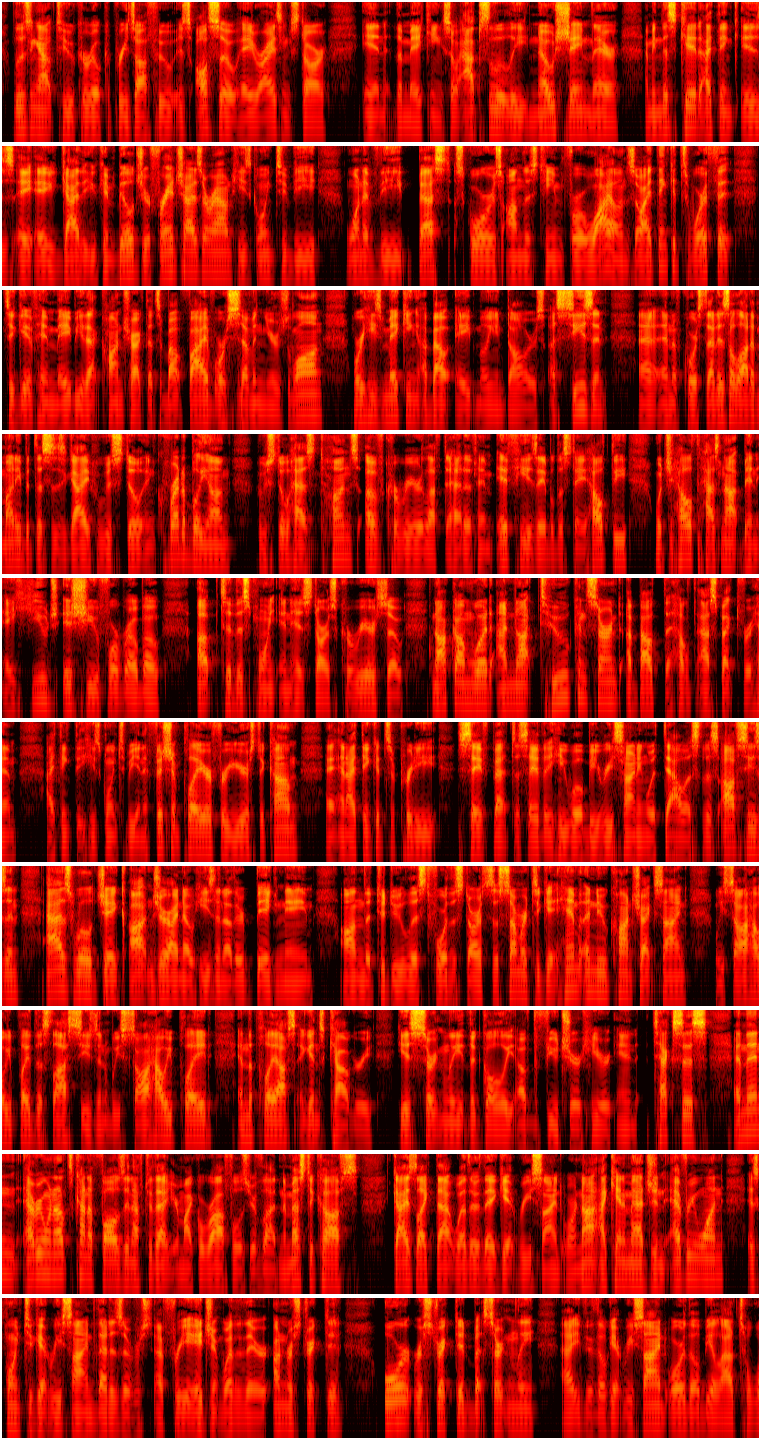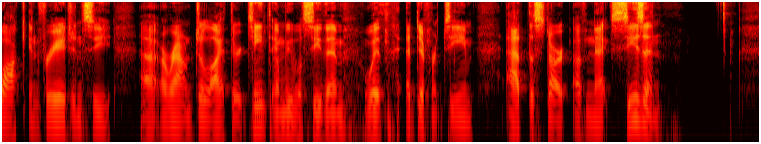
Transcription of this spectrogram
losing out to Kirill Kaprizov, who is also a rising star in the making. So, absolutely no shame there. I mean, this kid, I think, is a, a guy that you can build your franchise around. He's going to be one of the best scorers on this team for a while. And so, I think it's worth it to give him maybe that contract that's about five or seven years long, where he's making about $8 million a season. Uh, and of course, that is a lot of money, but this is a guy who is still incredibly young, who still has tons of career left ahead of him if he is able to stay healthy, which health has not been a huge issue for Robo up to this point in his Stars career. So, knock on wood, I'm not too concerned about the health aspect for him. I think that he's going to be an efficient player for years to come. And I think it's a pretty safe bet to say that he will be re signing with Dallas this offseason, as will Jake Oettinger. I know he's another big name on the to do list for the Stars this summer to get him a new contract signed. We saw how he played this last season, we saw how he played in the playoffs against Calgary. He is certainly the goalie of the future here in Texas. And then everyone else kind of falls in after that that. Your Michael Raffls, your Vlad Namestnikovs, guys like that, whether they get re signed or not. I can't imagine everyone is going to get re signed that is a, a, free agent, whether they're unrestricted or restricted, but certainly uh, either they'll get re signed or they'll be allowed to walk in free agency uh, around July 13th. And we will see them with a different team at the start of next season.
